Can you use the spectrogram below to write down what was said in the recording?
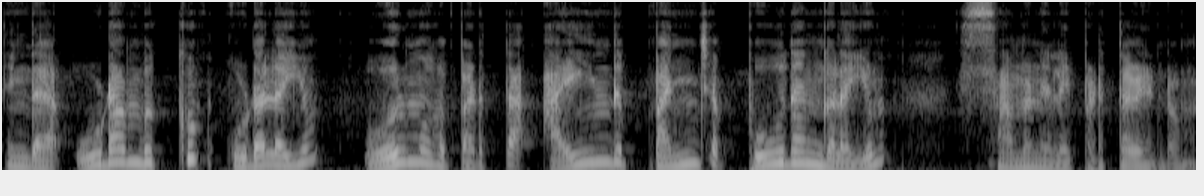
இந்த உடம்புக்கும் உடலையும் ஒருமுகப்படுத்த ஐந்து பஞ்ச பூதங்களையும் சமநிலைப்படுத்த வேண்டும்.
